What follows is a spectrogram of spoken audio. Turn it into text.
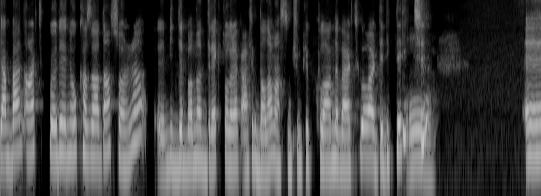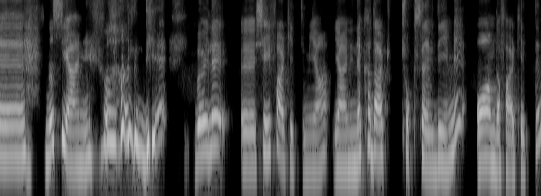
Yani ben artık böyle hani o kazadan sonra e, bir de bana direkt olarak artık dalamazsın çünkü kulağında vertigo var dedikleri Oo. için e, nasıl yani diye böyle e, şeyi fark ettim ya. Yani ne kadar çok sevdiğimi o anda fark ettim.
